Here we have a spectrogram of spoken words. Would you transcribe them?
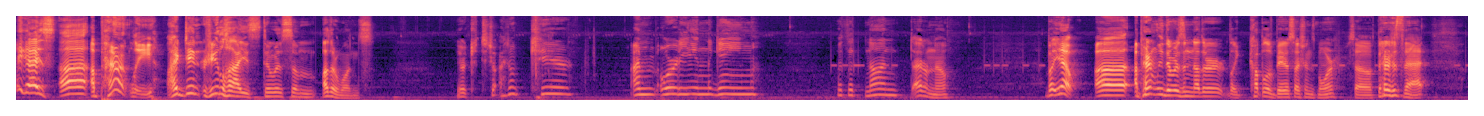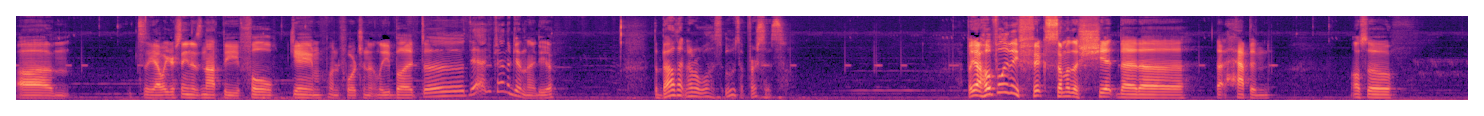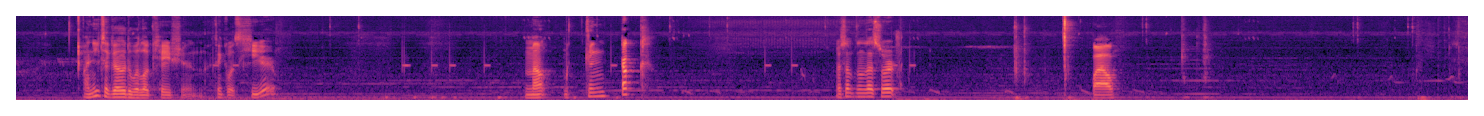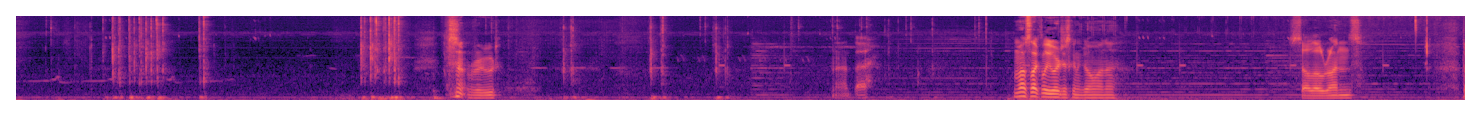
Hey guys, uh, apparently I didn't realize there was some other ones. I don't care. I'm already in the game with a non, I don't know. But yeah, uh, apparently there was another, like, couple of beta sessions more, so there is that. Um, so yeah, what you're seeing is not the full game, unfortunately, but uh, yeah, you kind of get an idea. The battle that never was. Ooh, it's a versus. But yeah, hopefully they fix some of the shit that uh that happened. Also, I need to go to a location. I think it was here. Mount McClintock or something of that sort. Wow. Rude. Not there. Most likely we're just gonna go on a solo runs.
